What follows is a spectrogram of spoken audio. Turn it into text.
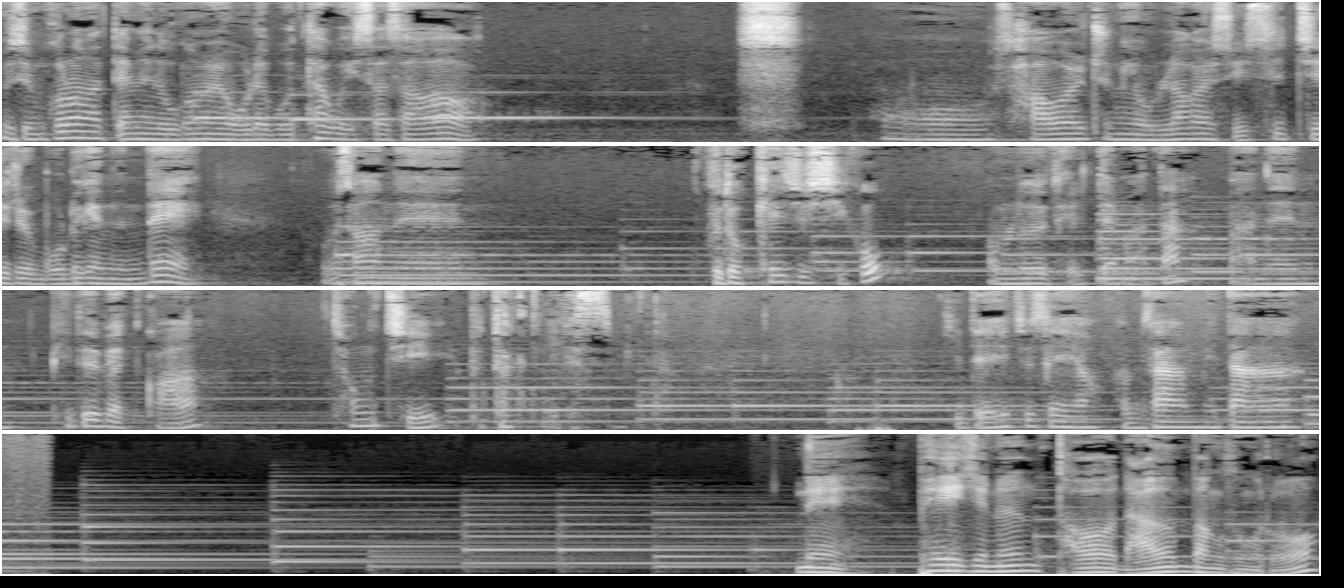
요즘 코로나 때문에 녹음을 오래 못하고 있어서 어, 4월 중에 올라갈 수 있을지를 모르겠는데 우선은 구독해주시고 업로드 될 때마다 많은 피드백과 청취 부탁드리겠습니다. 기대해주세요. 감사합니다. 네, 페이지는 더 나은 방송으로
